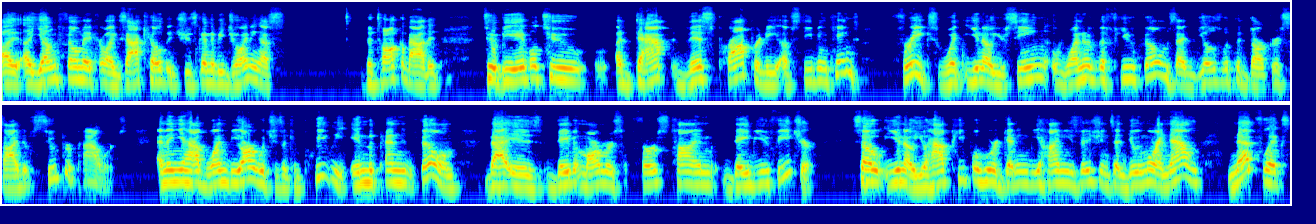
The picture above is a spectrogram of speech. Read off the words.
a, a young filmmaker like Zak Hilditch, who's going to be joining us to talk about it, to be able to adapt this property of Stephen King's. Freaks, with you know, you're seeing one of the few films that deals with the darker side of superpowers. And then you have 1BR, which is a completely independent film that is David Marmor's first time debut feature. So, you know, you have people who are getting behind these visions and doing more. And now Netflix,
